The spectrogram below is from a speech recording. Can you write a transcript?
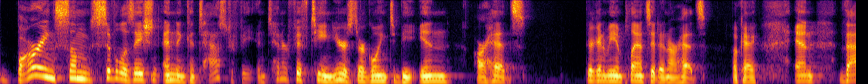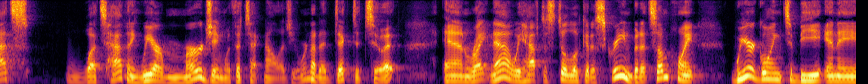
barring some civilization-ending catastrophe in ten or fifteen years, they're going to be in our heads. They're going to be implanted in our heads. Okay, and that's what's happening. We are merging with the technology. We're not addicted to it. And right now we have to still look at a screen, but at some point we are going to be in a,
